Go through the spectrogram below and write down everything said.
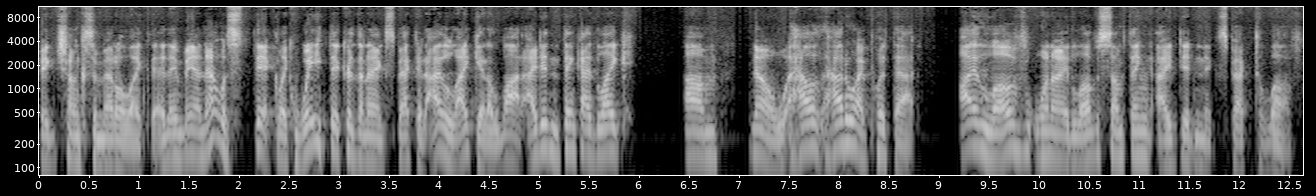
Big chunks of metal like that. And man, that was thick, like way thicker than I expected. I like it a lot. I didn't think I'd like. Um, no, how how do I put that? I love when I love something I didn't expect to love.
